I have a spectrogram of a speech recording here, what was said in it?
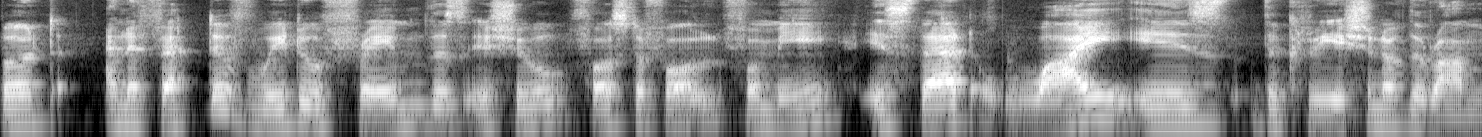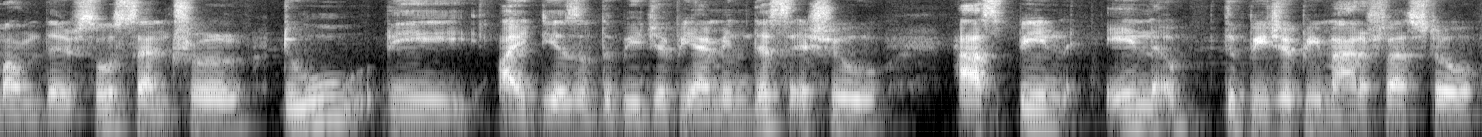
But an effective way to frame this issue, first of all, for me, is that why is the creation of the Ram Mandir so central to the ideas of the BJP? I mean, this issue has been in the BJP manifesto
